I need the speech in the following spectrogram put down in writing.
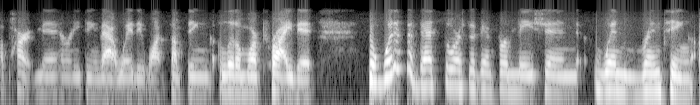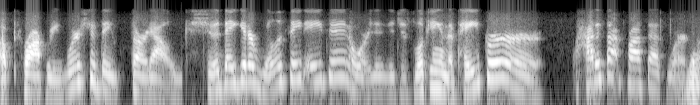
apartment or anything that way. They want something a little more private. So, what is the best source of information when renting a property? Where should they start out? Should they get a real estate agent, or is it just looking in the paper, or how does that process work? Yeah.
